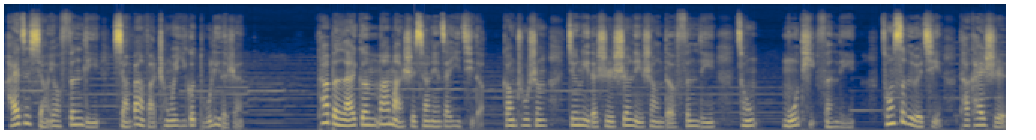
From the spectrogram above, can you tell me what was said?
孩子想要分离，想办法成为一个独立的人。他本来跟妈妈是相连在一起的，刚出生经历的是生理上的分离，从母体分离。从四个月起，他开始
